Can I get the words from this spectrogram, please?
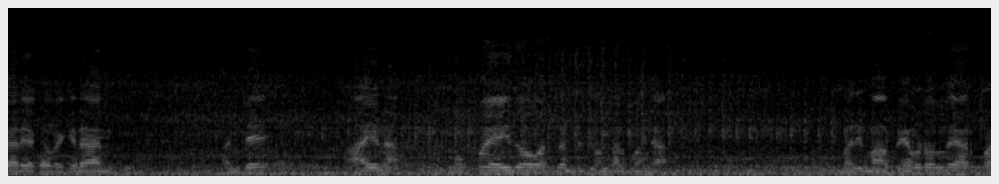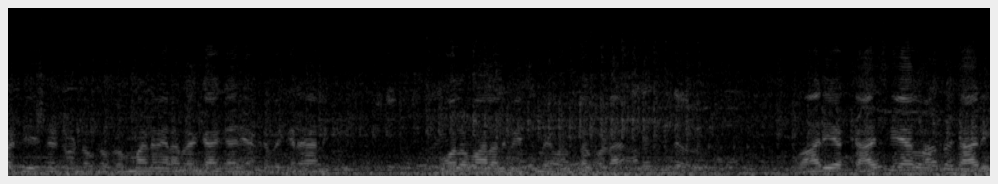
గారి యొక్క విగ్రహానికి అంటే ఆయన ముప్పై ఐదో వర్ధంతి సందర్భంగా మరి మా వేమడోల్లో ఏర్పాటు చేసినటువంటి ఒక బ్రహ్మాండమైన రంగా గారి యొక్క విగ్రహానికి పూలమాలలు వేసి మేమంతా కూడా వారి యొక్క ఆశయాలను ఒకసారి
